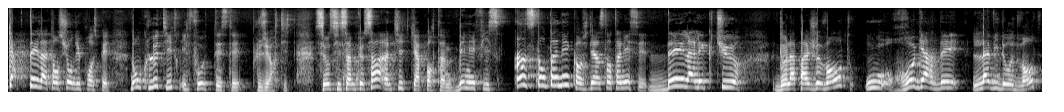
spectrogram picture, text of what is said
capter l'attention du prospect. Donc, le titre, il faut tester plusieurs titres. C'est aussi simple que ça, un titre qui apporte un bénéfice instantané. Quand je dis instantané, c'est dès la lecture de la page de vente ou regarder la vidéo de vente,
